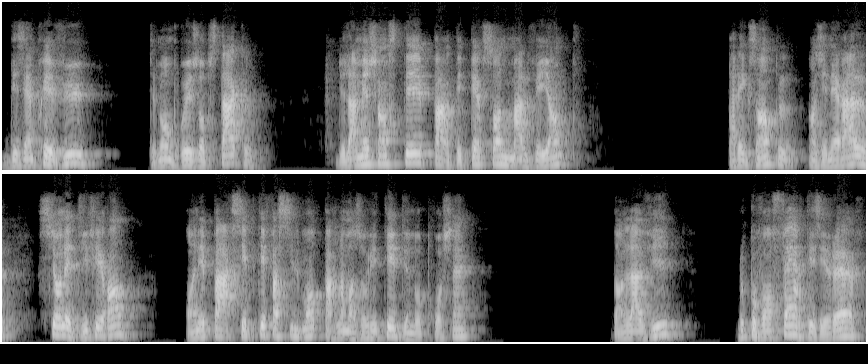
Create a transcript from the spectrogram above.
des imprévus, de nombreux obstacles, de la méchanceté par des personnes malveillantes. Par exemple, en général, si on est différent, on n'est pas accepté facilement par la majorité de nos prochains. Dans la vie, nous pouvons faire des erreurs.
